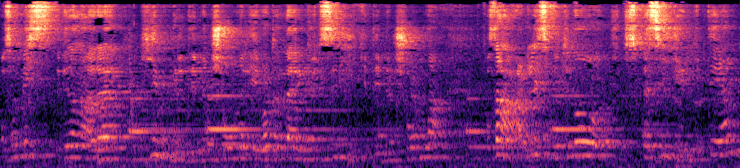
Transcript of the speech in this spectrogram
Og så mister vi den her himmeldimensjonen i livet vårt, den der Guds rike-dimensjonen. Og så er det liksom ikke noe spesielt igjen.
